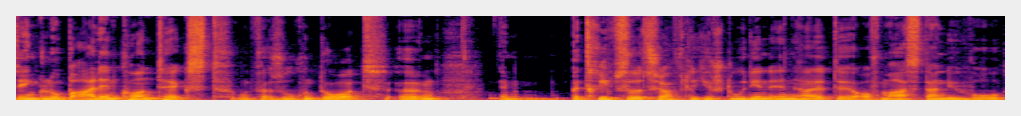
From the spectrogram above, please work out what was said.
den globalen Kontext und versuchen dort ähm, betriebswirtschaftliche Studieninhalte auf Masterniveau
